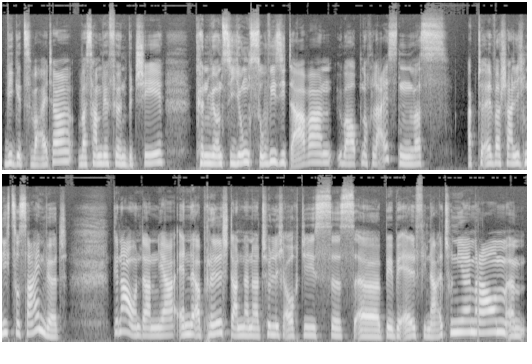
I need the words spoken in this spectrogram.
wie geht's weiter, was haben wir für ein Budget, können wir uns die Jungs, so wie sie da waren, überhaupt noch leisten, was aktuell wahrscheinlich nicht so sein wird. Genau, und dann ja, Ende April stand dann natürlich auch dieses äh, BBL-Finalturnier im Raum. Ähm,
